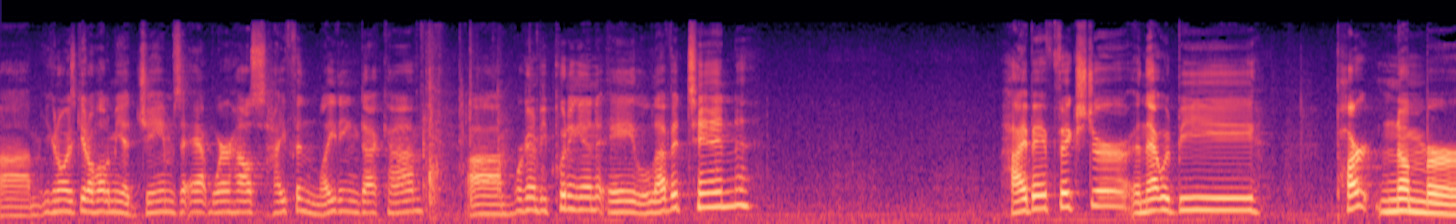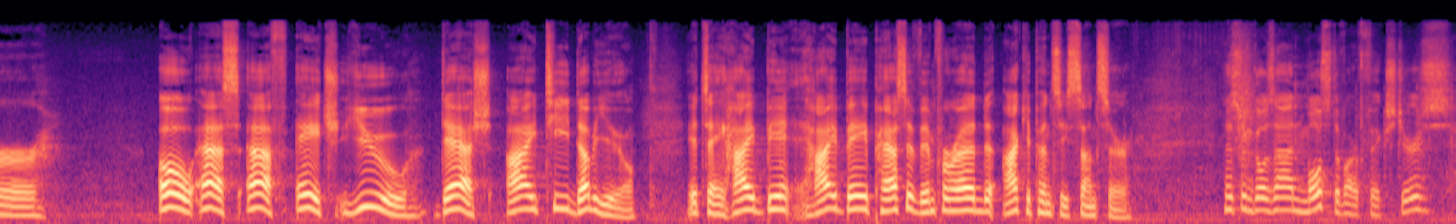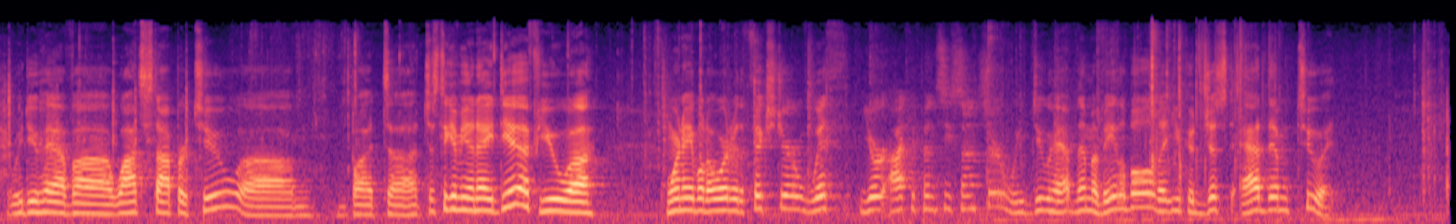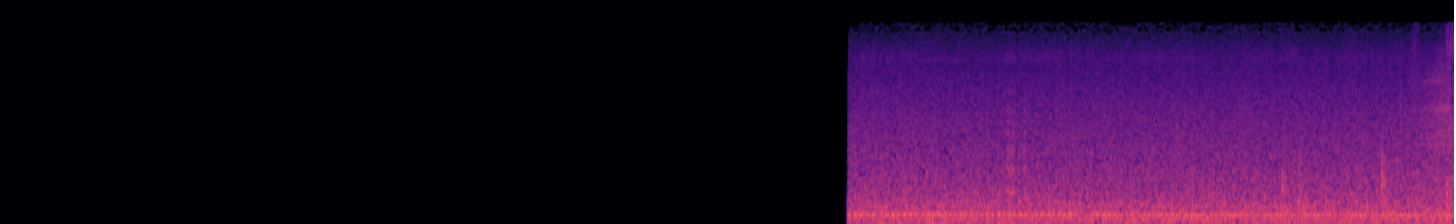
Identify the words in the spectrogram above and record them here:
um, you can always get a hold of me at james at warehouse-lighting.com. Um, we're going to be putting in a Leviton high bay fixture, and that would be part number OSFHU-ITW. It's a high bay, high bay passive infrared occupancy sensor. This one goes on most of our fixtures. We do have uh, Watt Stopper 2, um, but uh, just to give you an idea, if you uh, weren't able to order the fixture with your occupancy sensor, we do have them available that you could just add them to it.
